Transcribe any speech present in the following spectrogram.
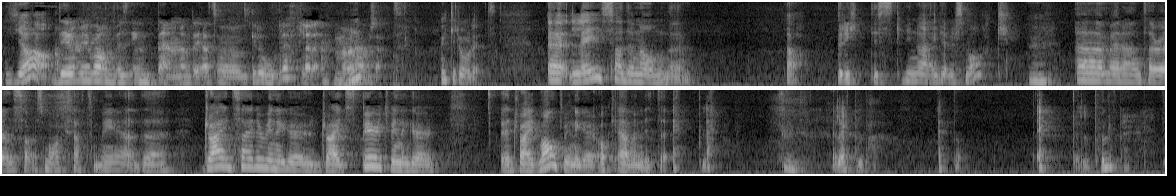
ja, Det är de ju vanligtvis inte, men det är alltså grovräfflade översatt. mycket roligt. Eh, Lays hade någon brittisk vinägersmak. Mm. Uh, medan Tyrells har smaksatt med eh, dried cider vinegar, dried spirit vinegar, eh, dried malt vinegar och även lite äpple. Mm. Eller äppelpa. Äppel, äppelpulver.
